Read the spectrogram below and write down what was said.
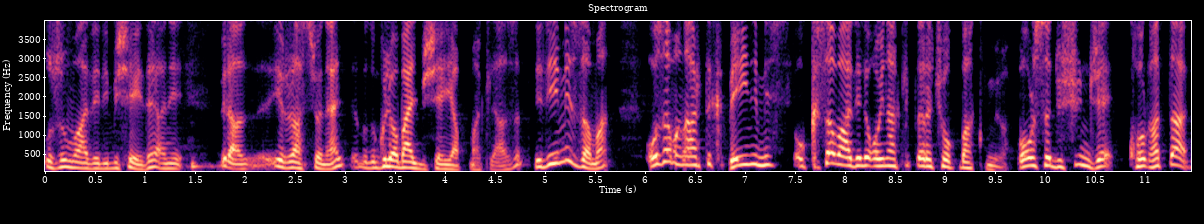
uzun vadeli bir şey de hani biraz irrasyonel. Bunu global bir şey yapmak lazım. Dediğimiz zaman o zaman artık beynimiz o kısa vadeli oynaklıklara çok bakmıyor. Borsa düşünce kor hatta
